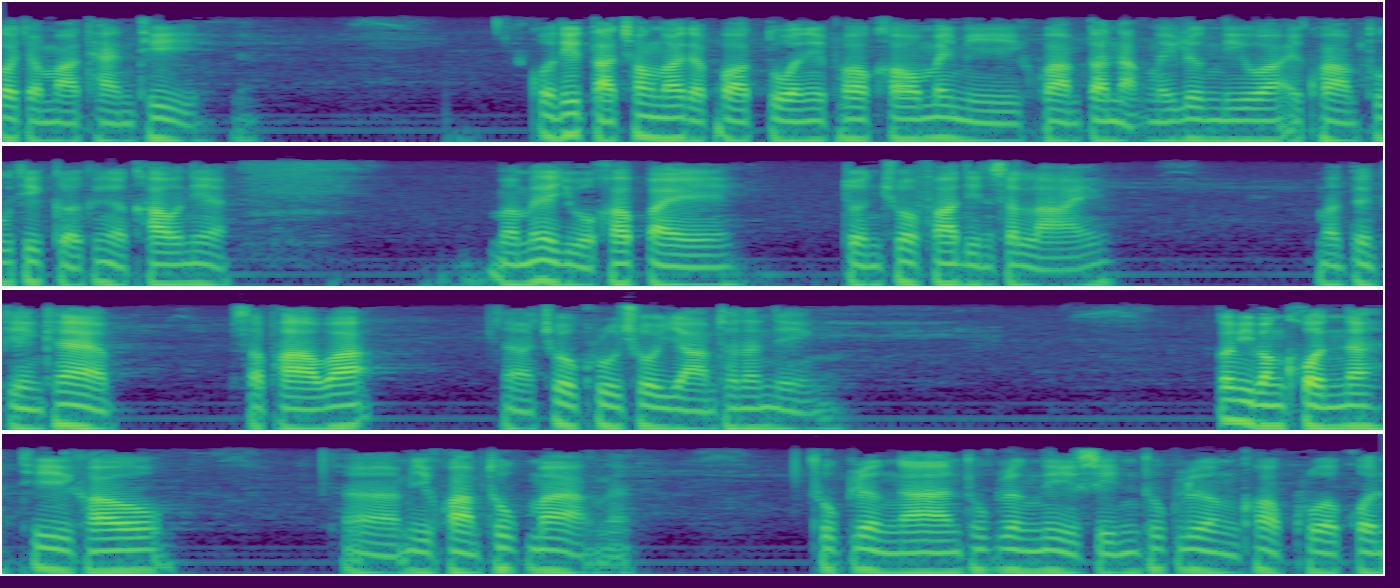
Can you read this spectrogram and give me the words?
ก็จะมาแทนที่นะคนที่ตัดช่องน้อยแต่พอตัวเนี่เพราะเขาไม่มีความตระหนักในเรื่องนี้ว่าไอ้ความทุกข์ที่เกิดขึ้นกับเขาเนี่ย มันไม่ได้อยู่เขาไปจนชั่วฟ้าดินสลาย มันเป็นเพียงแค่สภาวะชั่วครู่ชั่วยามเท่านั้นเอง ก็มีบางคนนะที่เขามีความทุกข์มากนะทุกเรื่องงาน ทุกเรื่องหนี้สิน ทุกเรื่องครอบครัวคน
